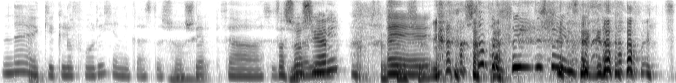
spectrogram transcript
Ναι, κυκλοφορεί γενικά στα social. Θα σας Στα την social; βάλω. Στα Ε, social. στο προφίλ του στο Instagram. έτσι.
